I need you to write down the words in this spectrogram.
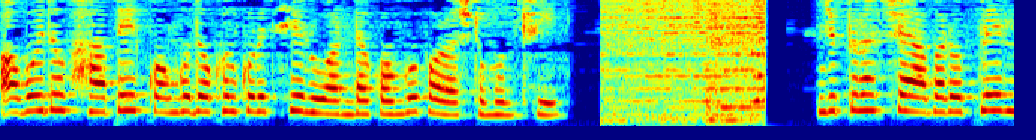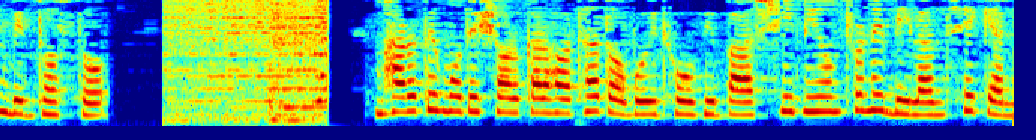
অবৈধভাবে কঙ্গো দখল করেছে রুয়ান্ডা কঙ্গো পররাষ্ট্রমন্ত্রী। যুক্তরাষ্ট্রে আবারও প্লেন বিধ্বস্ত। ভারতের মোদী সরকার হঠাৎ অবৈধ অভিবাসী নিয়ন্ত্রণে বিল আনছে কেন?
